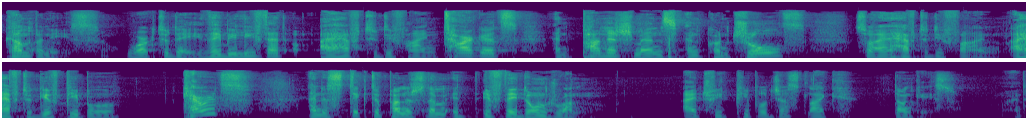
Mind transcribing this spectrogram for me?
companies work today. They believe that I have to define targets and punishments and controls. So I have to define, I have to give people carrots and a stick to punish them if they don't run. I treat people just like donkeys. Right?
